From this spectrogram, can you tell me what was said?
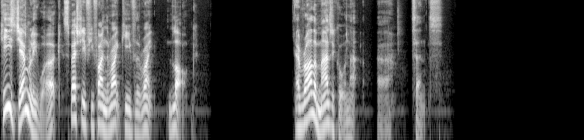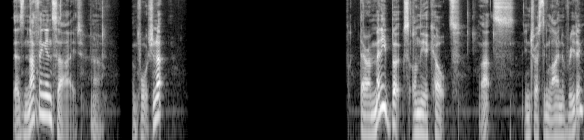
Keys generally work, especially if you find the right key for the right lock are rather magical in that uh, sense. There's nothing inside. Oh, unfortunate. There are many books on the occult. That's interesting line of reading.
